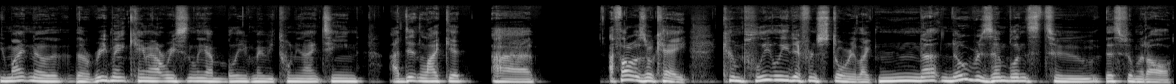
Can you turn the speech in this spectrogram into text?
might know that the remake came out recently. I believe maybe 2019. I didn't like it. Uh, I thought it was okay. Completely different story, like no, no, resemblance to this film at all.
